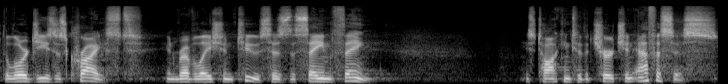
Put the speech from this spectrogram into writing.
The Lord Jesus Christ in Revelation 2 says the same thing. He's talking to the church in Ephesus.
